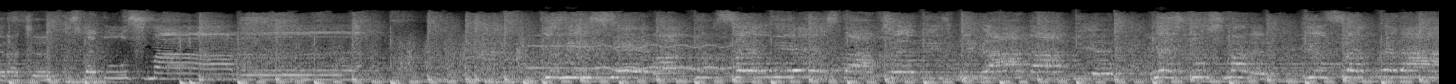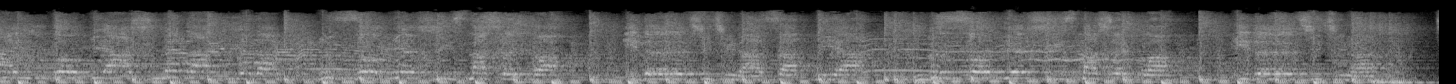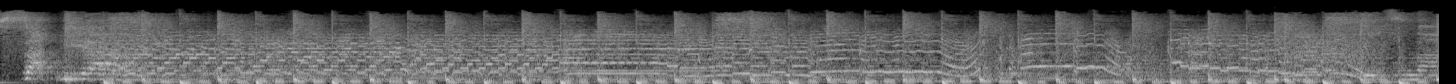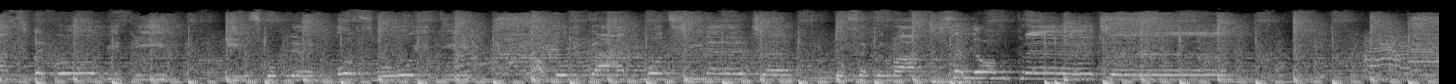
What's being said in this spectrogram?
zabieracie swe duszmany. Firmi śpiewa, seruje, starcze być brygada pije, jest duszmanem, już se predaj, go pijasz meda jeden, plus odjeżdżi z naszych idę przyczyna zabija, z naszych dwa, idę schopne osvojiti Mám tolikát moci neče To se krvá zemňom kreče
